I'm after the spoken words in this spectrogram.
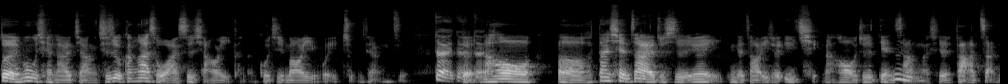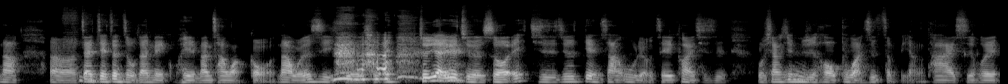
对，目前来讲，其实我刚开始我还是想要以可能国际贸易为主这样子。对对对，然后呃，但现在就是因为你也知道，一就疫情，然后就是电商嗯。那些发展，那呃，在这阵子我在美国也蛮常网购的，那我就自己觉得 就越来越觉得说，哎，其实就是电商物流这一块，其实我相信日嗯。后不管是怎么样，它还是会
